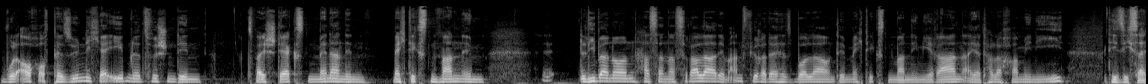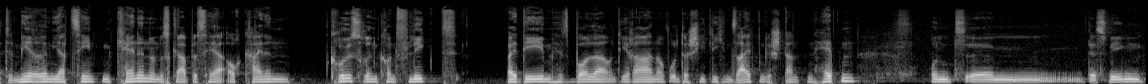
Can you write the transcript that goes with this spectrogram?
wohl auch auf persönlicher Ebene zwischen den zwei stärksten Männern, den mächtigsten Mann im Libanon, Hassan Nasrallah, dem Anführer der Hezbollah und dem mächtigsten Mann im Iran, Ayatollah Khamenei, die sich seit mehreren Jahrzehnten kennen und es gab bisher auch keinen größeren Konflikt, bei dem Hezbollah und Iran auf unterschiedlichen Seiten gestanden hätten. Und ähm, deswegen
